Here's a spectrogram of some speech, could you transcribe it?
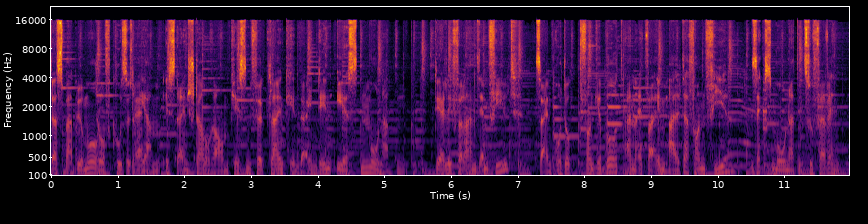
Das Babymorov Kusetream ist ein Stauraumkissen für Kleinkinder in den ersten Monaten. Der Lieferant empfiehlt, sein Produkt von Geburt an etwa im Alter von 4, 6 Monaten zu verwenden.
